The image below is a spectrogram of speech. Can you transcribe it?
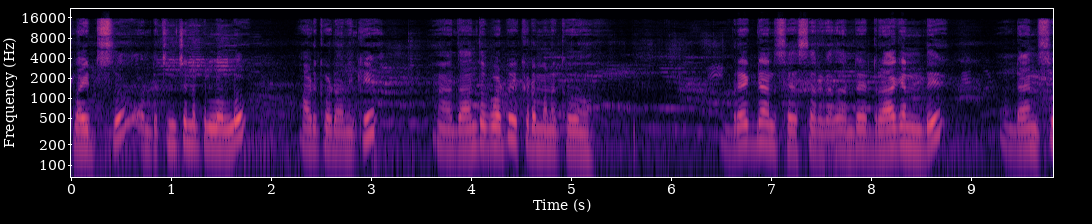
ఫ్లైట్స్ అంటే చిన్న చిన్న పిల్లలు ఆడుకోవడానికి. దాంతోపాటు ఇక్కడ మనకు బ్రేక్ డ్యాన్స్ చేస్తారు కదా అంటే డ్రాగన్ది డ్యాన్స్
